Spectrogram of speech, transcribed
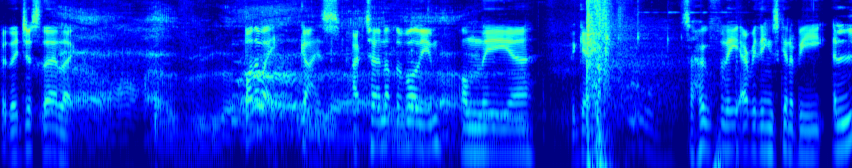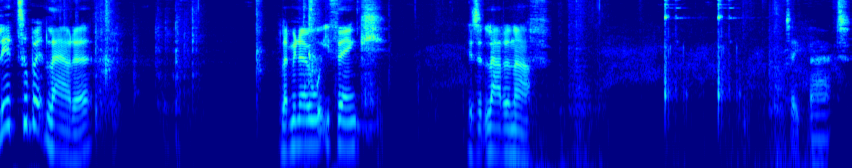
But they're just there, like. By the way, guys, I've turned up the volume on the uh, the game, so hopefully everything's going to be a little bit louder. Let me know what you think. Is it loud enough? Take that.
